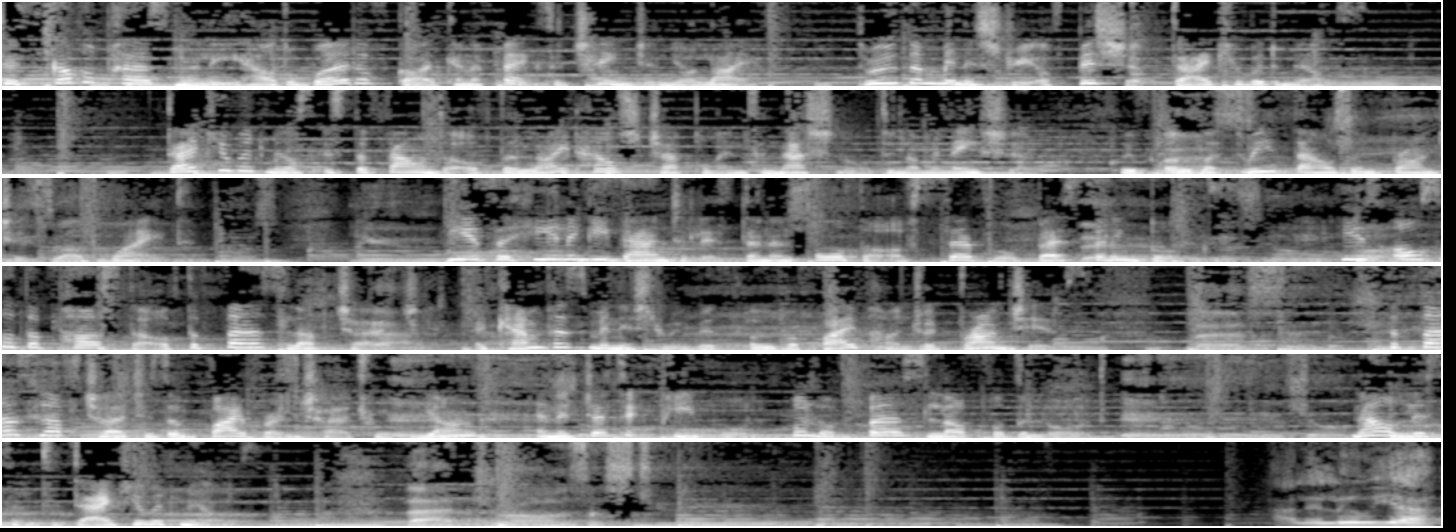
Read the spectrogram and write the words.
Discover personally how the Word of God can affect a change in your life through the ministry of Bishop Dag Heward-Mills. Dag Heward-Mills is the founder of the Lighthouse Chapel International denomination with over 3,000 branches worldwide. He is a healing evangelist and an author of several best selling books. He is also the pastor of the First Love Church, a campus ministry with over 500 branches. The First Love Church is a vibrant church with young, energetic people full of first love for the Lord. Now listen to Dag Heward-Mills. that draws us to Hallelujah.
